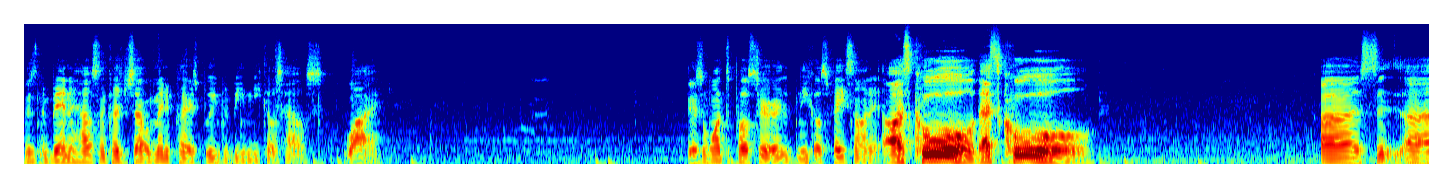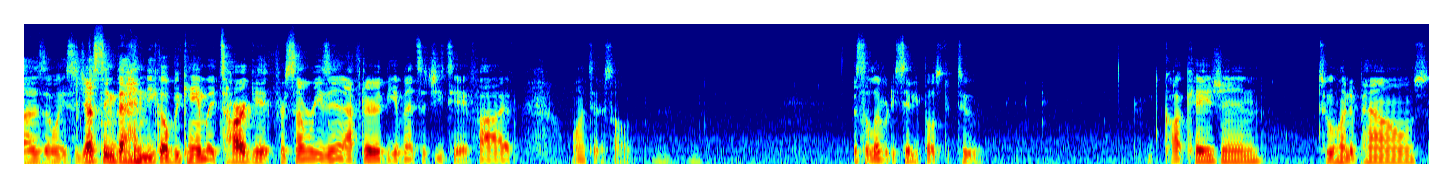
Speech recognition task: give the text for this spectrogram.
There's an abandoned house in the countryside where many players believe to be Niko's house. Why? There's a wanted poster of Niko's face on it. Oh, that's cool. That's cool. Uh, uh, so wait, suggesting that Niko became a target for some reason after the events of GTA 5. Wanted assault. It's a Liberty City poster too. Caucasian, 200 pounds,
